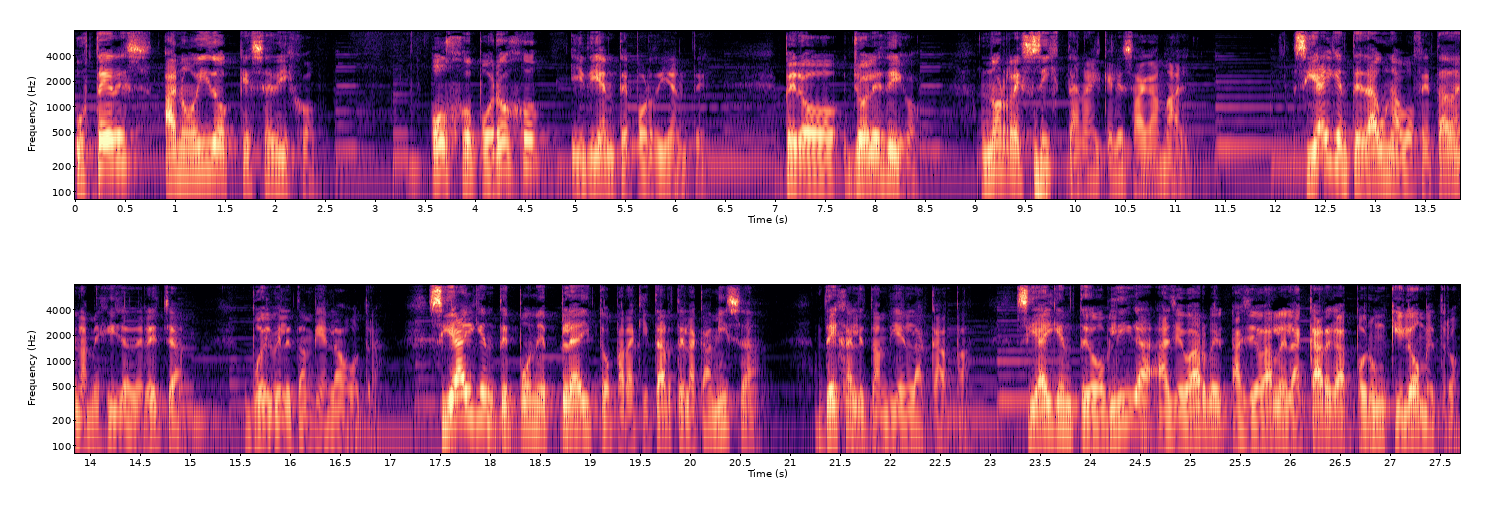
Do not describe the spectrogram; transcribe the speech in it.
Ustedes han oído que se dijo, ojo por ojo y diente por diente. Pero yo les digo, no resistan al que les haga mal si alguien te da una bofetada en la mejilla derecha, vuélvele también la otra. Si alguien te pone pleito para quitarte la camisa, déjale también la capa. Si alguien te obliga a, llevarle, a llevarle la carga por un kilómetro,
